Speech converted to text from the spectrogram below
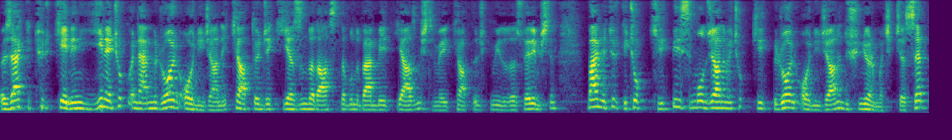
özellikle Türkiye'nin yine çok önemli rol oynayacağını iki hafta önceki yazımda da aslında bunu ben bir yazmıştım ve iki hafta önceki videoda söylemiştim. Ben de Türkiye çok kilit bir isim olacağını ve çok kilit bir rol oynayacağını düşünüyorum açıkçası.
